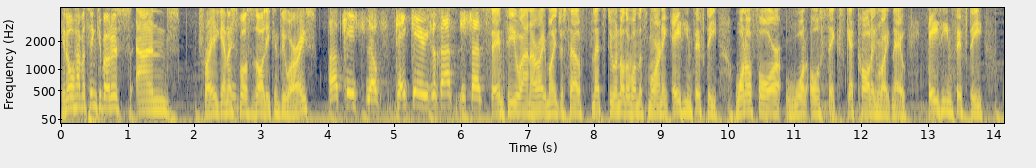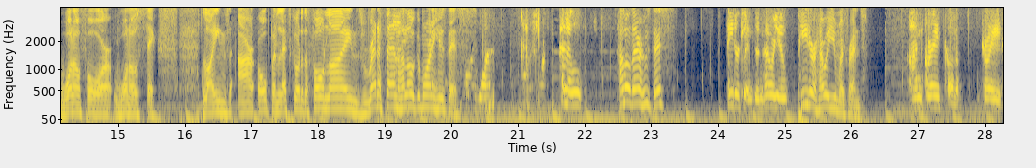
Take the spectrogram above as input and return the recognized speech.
you know, have a think about it and try again. I suppose is all you can do. All right. Okay, love. Take care. Look after yourself. Same to you, Anne. All right, mind yourself. Let's do another one this morning. 1850 104 106. Get calling right now. 1850 104 106. Lines are open. Let's go to the phone lines. Red FM. Hello, good morning. Who's this? Hello, Hello there. Who's this? Peter Clinton. How are you? Peter, how are you, my friend? I'm great, Colin. Great.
